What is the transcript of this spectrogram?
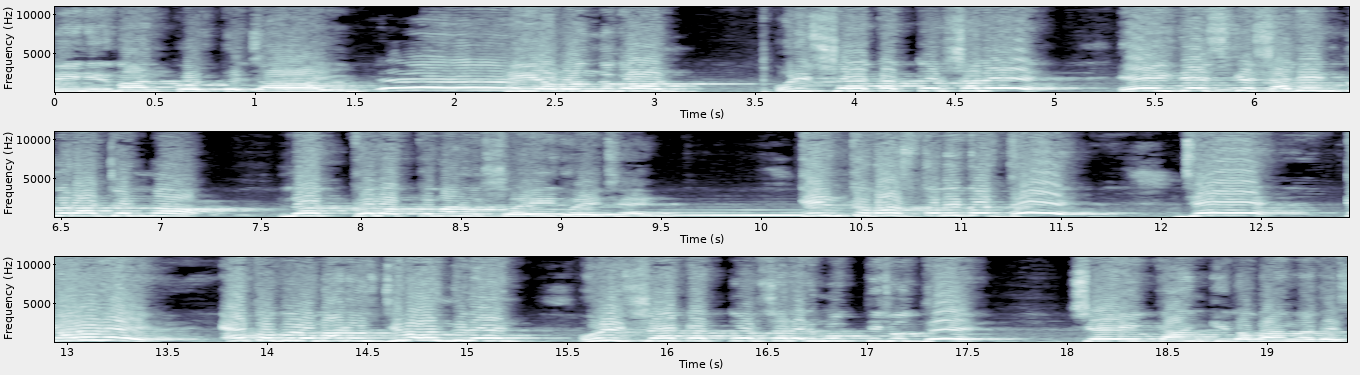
বিনির্মাণ করতে চাই। প্রিয় বন্ধুগণ, উনিশশো একাত্তর সালে এই দেশকে স্বাধীন করার জন্য লক্ষ লক্ষ মানুষ শহীদ হয়েছেন। কিন্তু বাস্তবিক অর্থে যে কারণে এতগুলো মানুষ জীবন দিলেন উনিশশো একাত্তর সালের মুক্তিযুদ্ধে। সেই কাঙ্ক্ষিত বাংলাদেশ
